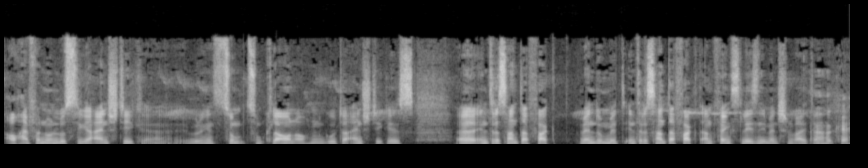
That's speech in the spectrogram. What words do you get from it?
auch einfach nur ein lustiger Einstieg. Äh, übrigens zum, zum Clown auch ein guter Einstieg ist. Äh, interessanter Fakt, wenn du mit interessanter Fakt anfängst, lesen die Menschen weiter. Okay.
